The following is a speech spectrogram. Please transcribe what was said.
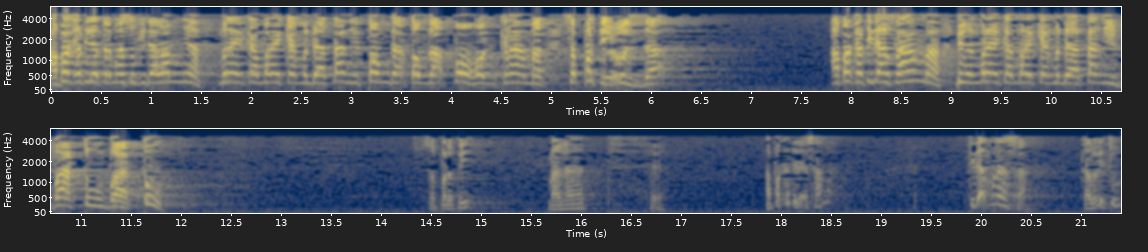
Apakah tidak termasuk di dalamnya mereka-mereka yang mendatangi tonggak-tonggak pohon keramat seperti Uzza, Apakah tidak sama dengan mereka-mereka yang mendatangi batu-batu? Seperti manat. Apakah tidak sama? Tidak merasa kalau itu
